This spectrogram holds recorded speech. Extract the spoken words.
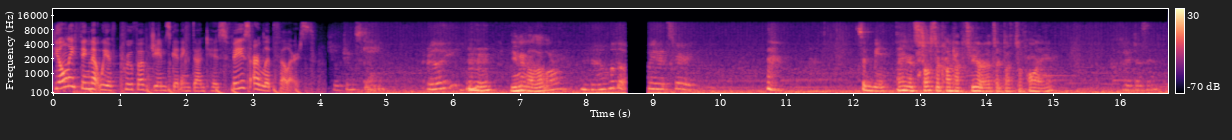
The only thing that we have proof of James getting done to his face are lip fillers. Children's game. Really? Mm-hmm. You didn't know that, Laura? No, what the made it scary? It's a myth. I mean, it's just a contact sphere. It's like, that's the point. But it doesn't.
